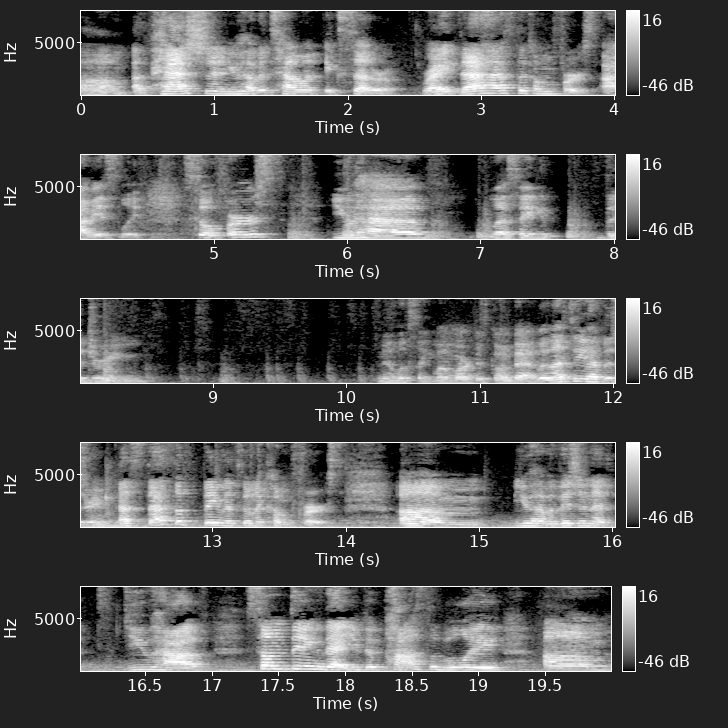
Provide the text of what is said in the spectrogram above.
um, a passion, you have a talent, etc. Right? That has to come first, obviously. So, first, you have, let's say, the dream. And it looks like my mark is going bad, but let's say you have the dream. That's that's the thing that's going to come first. Um, you have a vision that you have something that you could possibly um,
